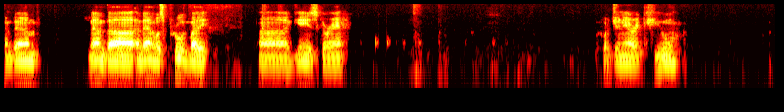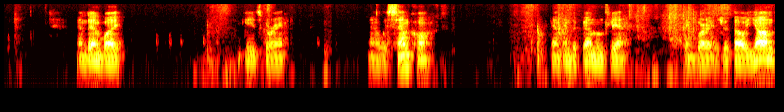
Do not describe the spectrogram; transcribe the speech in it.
and then and uh, and then was proved by uh, Gaitsgory for generic Q, and then by Gaitsgory and Lysenko, and independently, I think by Zhitao Yang.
